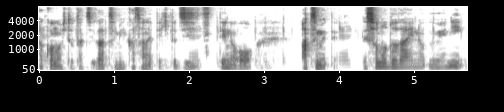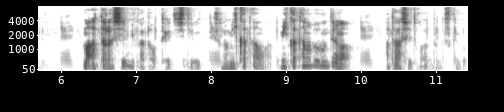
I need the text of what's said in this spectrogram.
過去の人たちが積み重ねてきた事実っていうのを集めて、でその土台の上に、まあ、新しい見方を提示してるって、その見方は、見方の部分っていうのが新しいところだったんですけど、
